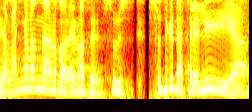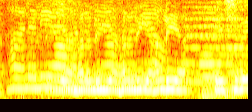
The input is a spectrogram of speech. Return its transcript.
തിളങ്ങണം എന്നാണ് പറയണത്. ശ്രുതികട്ടെ ഹലലിയ ഹല്ലേലൂയ. ഹല്ലേലൂയ ഹല്ലേലൂയ യേശുവേ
